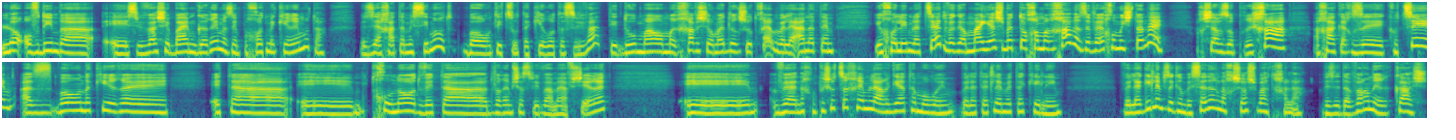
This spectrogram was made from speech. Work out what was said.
לא עובדים בסביבה שבה הם גרים, אז הם פחות מכירים אותה. וזה אחת המשימות. בואו תצאו, תכירו את הסביבה, תדעו מהו המרחב שעומד ברשותכם ולאן אתם יכולים לצאת, וגם מה יש בתוך המרחב הזה ואיך הוא משתנה. עכשיו זו פריחה, אחר כך זה קוצים, אז בואו נכיר אה, את התכונות ואת הדברים שהסביבה מאפשרת. אה, ואנחנו פשוט צריכים להרגיע את המורים ולתת להם את הכלים, ולהגיד להם זה גם בסדר לחשוש בהתחלה, וזה דבר נרכש.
